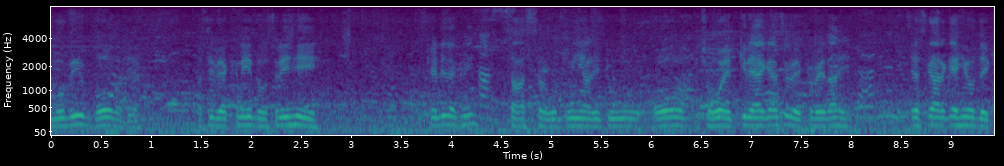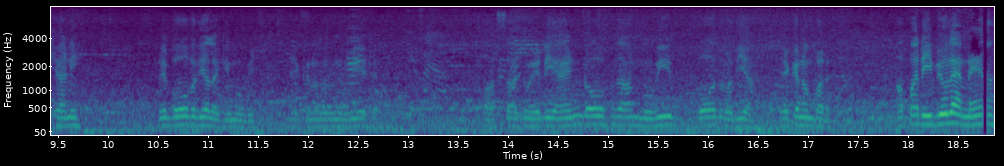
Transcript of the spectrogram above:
ਮੂਵੀ ਬਹੁਤ ਵਧੀਆ। ਅਸੀਂ ਵੇਖਣੀ ਦੂਸਰੀ ਹੀ ਕਿਹੜੀ ਦੇਖਣੀ? ਸੱਸ ਉਟਨੀ ਵਾਲੀ 2 ਉਹ ਸ਼ੋਅ ਇੱਕ ਹੀ ਰਹਿ ਗਿਆ ਸੀ 1 ਵਜੇ ਦਾ ਸੀ। ਇਸ ਕਰਕੇ ਅਸੀਂ ਉਹ ਦੇਖਿਆ ਨਹੀਂ। ਨਹੀਂ ਬਹੁਤ ਵਧੀਆ ਲੱਗੀ ਮੂਵੀ ਇੱਕ ਨੰਬਰ ਮੂਵੀ ਇਹ। ਹਾਸਾ comedy end of the movie ਬਹੁਤ ਵਧੀਆ। ਇੱਕ ਨੰਬਰ ਆਪਾਂ ਰਿਵਿਊ ਲੈਣੇ ਆ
